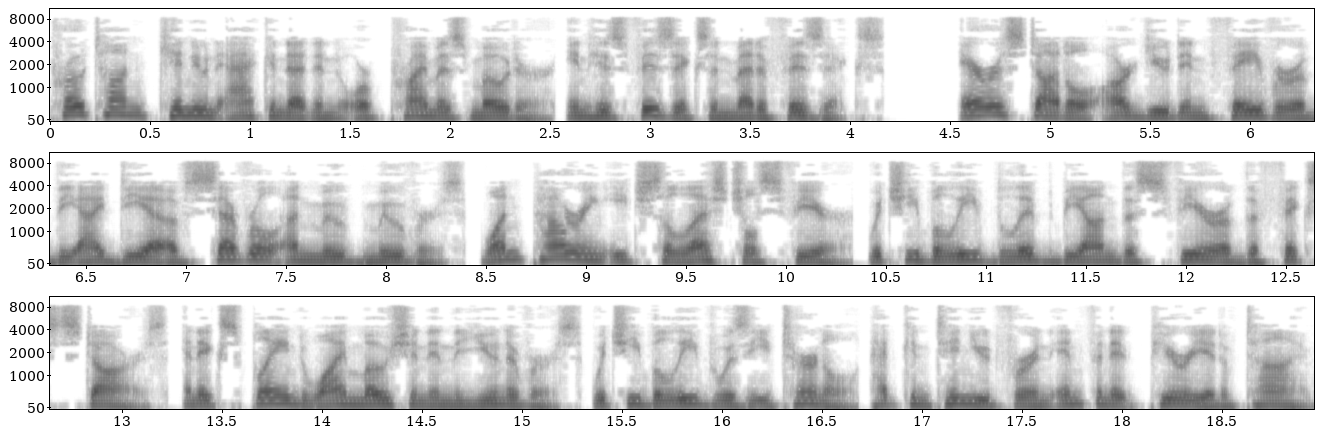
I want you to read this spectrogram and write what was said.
Proton kinun akineton or primus motor in his Physics and Metaphysics. Aristotle argued in favor of the idea of several unmoved movers, one powering each celestial sphere, which he believed lived beyond the sphere of the fixed stars, and explained why motion in the universe which he believed was eternal had continued for an infinite period of time.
